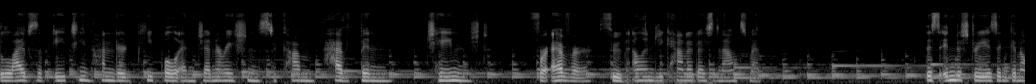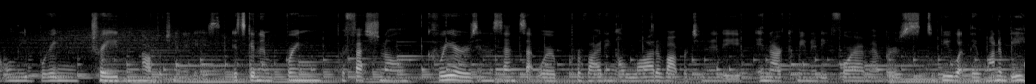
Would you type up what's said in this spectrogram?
The lives of 1,800 people and generations to come have been changed forever through LNG Canada's announcement. This industry isn't going to only bring trade opportunities, it's going to bring professional careers in the sense that we're providing a lot of opportunity in our community for our members to be what they want to be.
